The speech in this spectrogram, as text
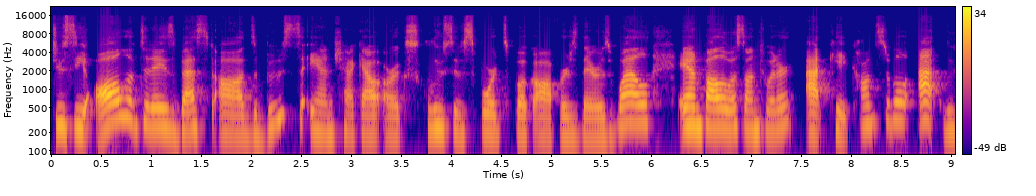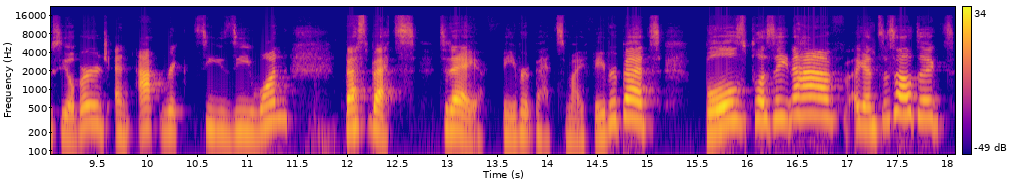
to see all of today's best odds boosts and check out our exclusive sportsbook offers there as well. And follow us on Twitter at Kate Constable, at Lucille Burge, and at Rick CZ1. Best bets today. Favorite bets. My favorite bets Bulls plus eight and a half against the Celtics.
